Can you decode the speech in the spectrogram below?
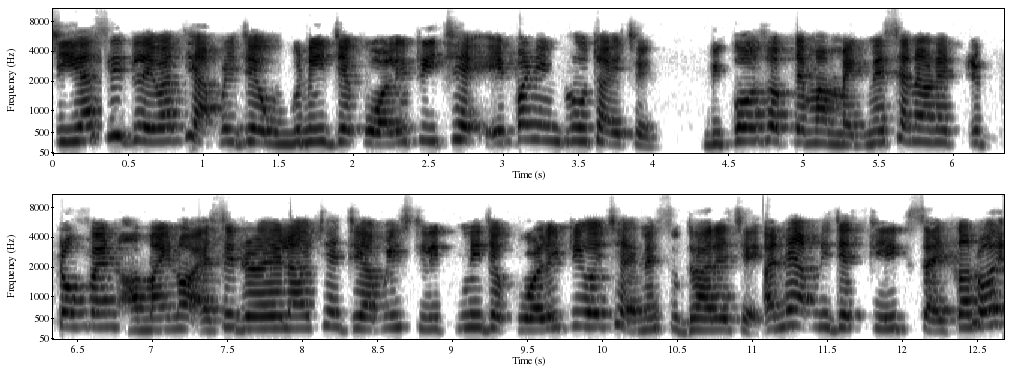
ચિયાસીડ લેવાથી આપણી જે ઊંઘની જે ક્વોલિટી છે એ પણ ઇમ્પ્રુવ થાય છે. બીકોઝ ઓફ તેમાં મેગ્નેશિયમ અને ટ્રિપ્ટોફેન અમાઇનો એસિડ રહેલા છે, જે આપણી સ્લીપની જે ક્વોલિટી હોય છે એને સુધારે છે. અને આપણી જે સ્લીપ સાયકલ હોય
